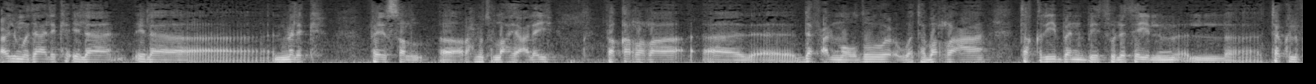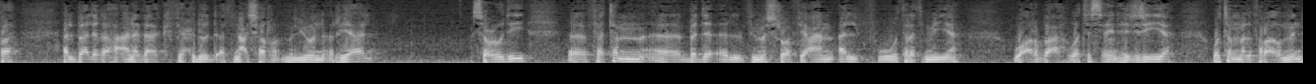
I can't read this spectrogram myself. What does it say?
علم ذلك إلى إلى الملك فيصل رحمة الله عليه. فقرر آه، دفع الموضوع وتبرع تقريبا بثلثي التكلفة البالغة آنذاك في حدود 12 مليون ريال سعودي آه، فتم آه، بدء في المشروع في عام 1394 هجرية وتم الفراغ منه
